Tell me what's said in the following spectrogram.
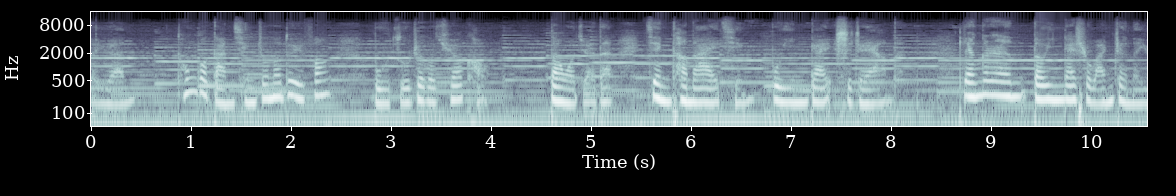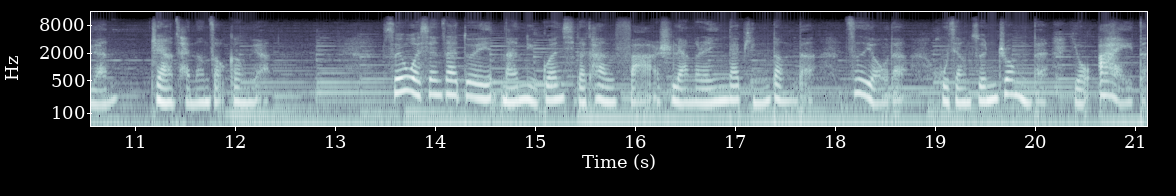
的圆，通过感情中的对方补足这个缺口。但我觉得，健康的爱情不应该是这样的。”两个人都应该是完整的圆，这样才能走更远。所以，我现在对男女关系的看法是：两个人应该平等的、自由的、互相尊重的、有爱的，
